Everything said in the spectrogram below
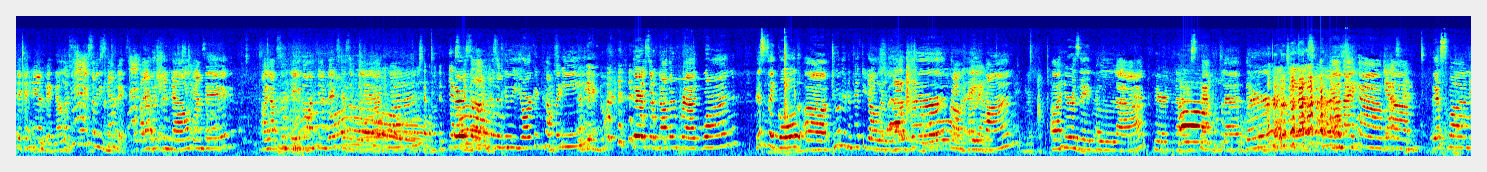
pick a handbag. Now, let me show you some of these handbags. I have a Chanel handbag. I have some Avon handbags. There's a black one. There's a, there's a New York and Company. There's another red one. This is a gold, uh, $250 leather from Avon. Uh, here is a black, very nice patent leather. And I have, um, this one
